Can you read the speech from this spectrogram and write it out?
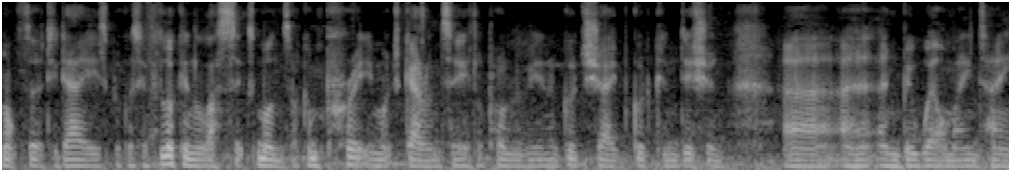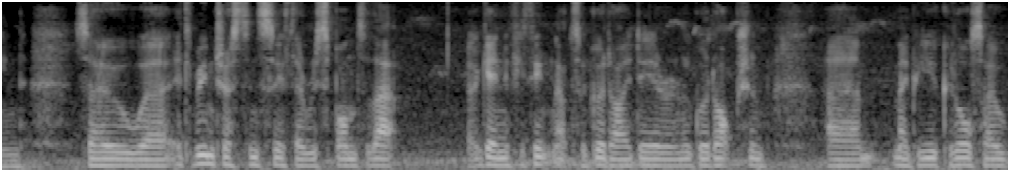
not 30 days because if you look in the last six months I can pretty much guarantee it'll probably be in a good shape good condition uh, and, and, be well maintained. So uh, it'll be interesting to see if they respond to that. Again if you think that's a good idea and a good option um, maybe you could also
